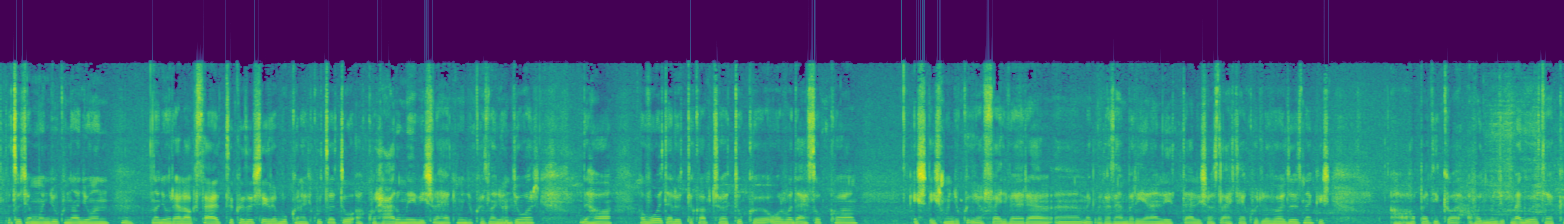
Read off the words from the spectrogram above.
Tehát, hogyha mondjuk nagyon, hm. nagyon relaxált közösségre bukkan egy kutató, akkor három év is lehet mondjuk, ez nagyon gyors, de ha, ha volt előtte kapcsolatuk ö, orvadászokkal, és, és mondjuk ugye a fegyverrel, meg, meg az emberi jelenléttel, és azt látják, hogy lövöldöznek, és ha, ha pedig, ahogy mondjuk megöltek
